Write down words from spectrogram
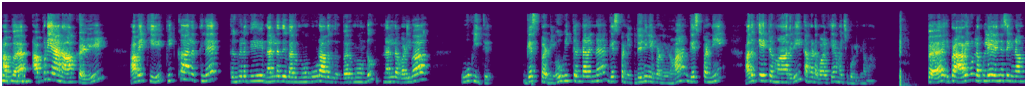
அப்ப அப்படியான ஆக்கள் அவைக்கு பிற்காலத்தில எங்களுக்கு நல்லது வருமோ கூடாதது வருமோண்டு நல்ல வடிவா ஊகித்து கெஸ் பண்ணி ஊகித்து என்றால் என்ன? கெஸ் பண்ணி டெமினே பண்ணிக்கணுமா கெஸ் பண்ணி அதுக்கேற்ற மாதிரி தங்களோட வாழ்க்கையை அமைச்சு கொள்ளணுமா இப்ப இப்ப அறிவுள்ள பிள்ளைய என்ன செய்யணும்?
